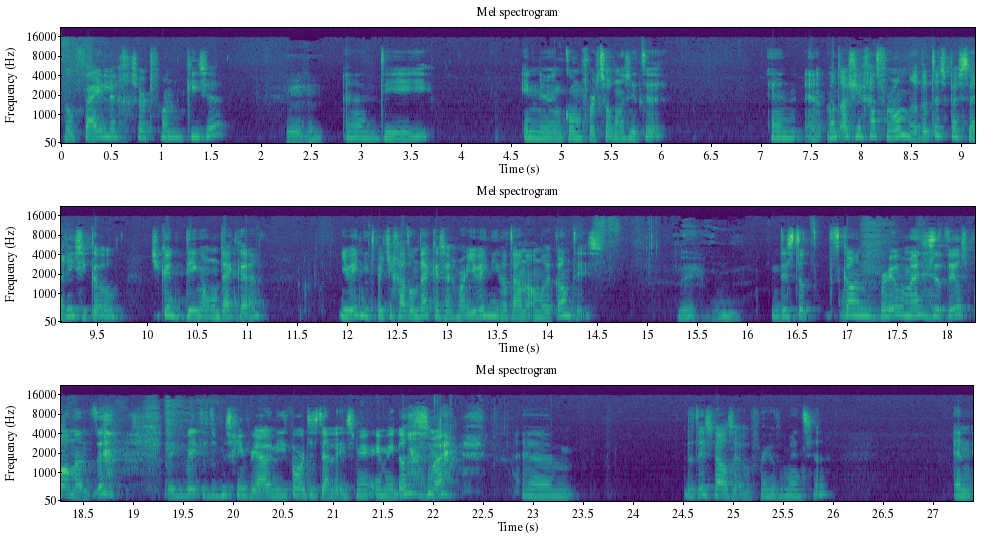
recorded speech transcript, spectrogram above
heel veilig soort van kiezen. Mhm. eh, die in hun comfortzone zitten. En, en, want als je gaat verwonderen, dat is best een risico. Je kunt dingen ontdekken. Je weet niet wat je gaat ontdekken, zeg maar. Je weet niet wat aan de andere kant is. Nee, oeh. Dus dat, dat kan voor heel veel mensen is dat heel spannend. ik weet dat het misschien voor jou niet voor te stellen is meer inmiddels. Maar ehm, dat is wel zo voor heel veel mensen. En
